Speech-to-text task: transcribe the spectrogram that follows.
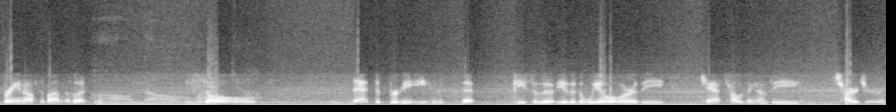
spraying off the bottom of the hood. Oh no. So God. that debris, that piece of the either the wheel or the cast housing of the charger,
